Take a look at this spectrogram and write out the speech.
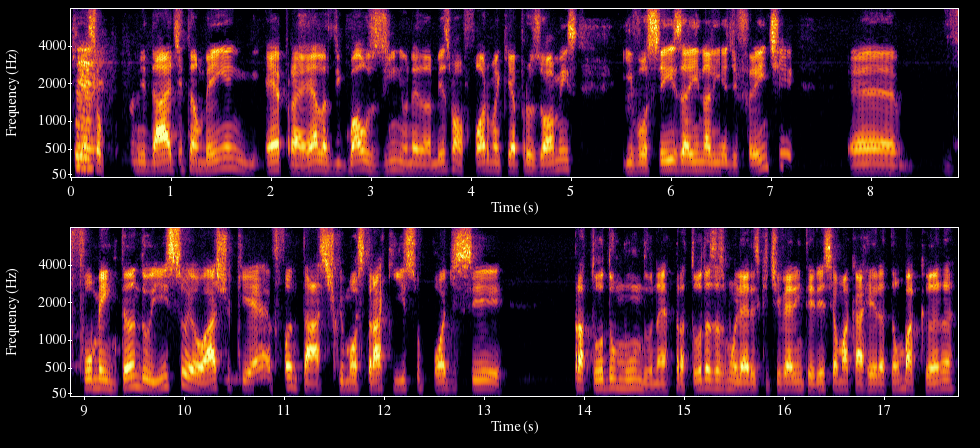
que é. essa oportunidade também é para elas, igualzinho, né? Da mesma forma que é para os homens. E vocês aí na linha de frente, é, fomentando isso, eu acho que é fantástico e mostrar que isso pode ser para todo mundo, né? Para todas as mulheres que tiverem interesse, é uma carreira tão bacana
